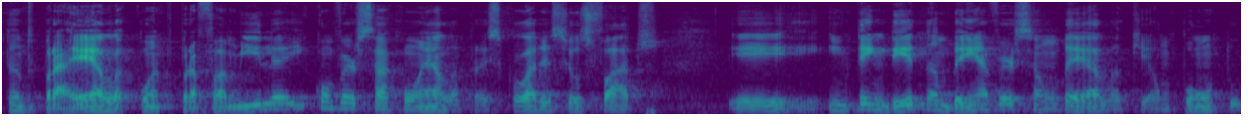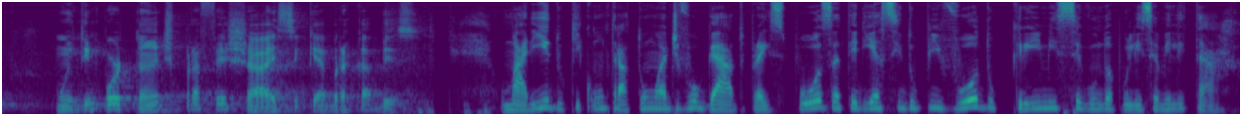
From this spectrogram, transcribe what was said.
tanto para ela quanto para a família, e conversar com ela para esclarecer os fatos e entender também a versão dela, que é um ponto muito importante para fechar esse quebra-cabeça. O marido, que contratou um advogado para a esposa, teria sido o pivô do crime, segundo a Polícia Militar.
